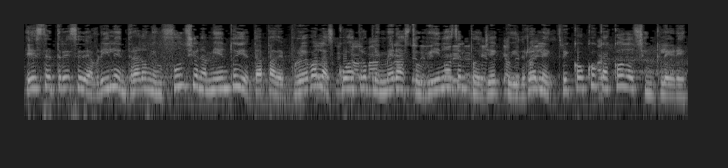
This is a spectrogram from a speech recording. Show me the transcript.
Este 13 de abril entraron en funcionamiento y etapa de prueba las cuatro primeras turbinas del proyecto hidroeléctrico Coca-Cola Sinclair.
